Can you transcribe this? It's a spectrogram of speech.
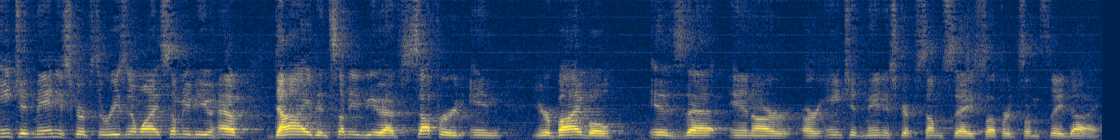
ancient manuscripts, the reason why some of you have died and some of you have suffered in your Bible is that in our, our ancient manuscripts, some say suffered, some say died.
